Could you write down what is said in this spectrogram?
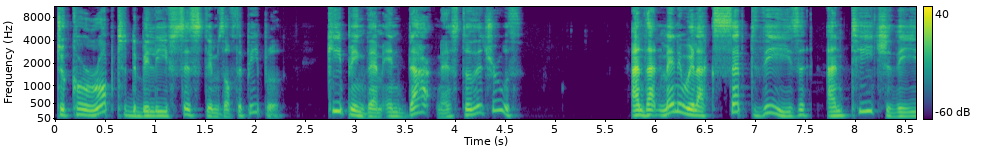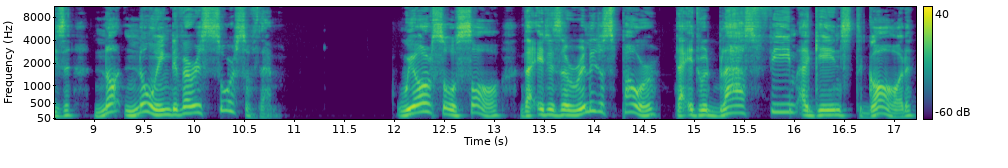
to corrupt the belief systems of the people, keeping them in darkness to the truth. And that many will accept these and teach these, not knowing the very source of them. We also saw that it is a religious power that it would blaspheme against God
